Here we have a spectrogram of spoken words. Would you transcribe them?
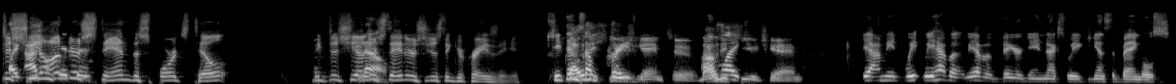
Does Like, I she don't understand the sports tilt? Like, does she No. understand, or does she just think you're crazy? she thinks that thinks was a I'm huge crazy. game too. That I'm was like- a huge game. Yeah, I mean, we, we have a we have a bigger game next week against the Bengals.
